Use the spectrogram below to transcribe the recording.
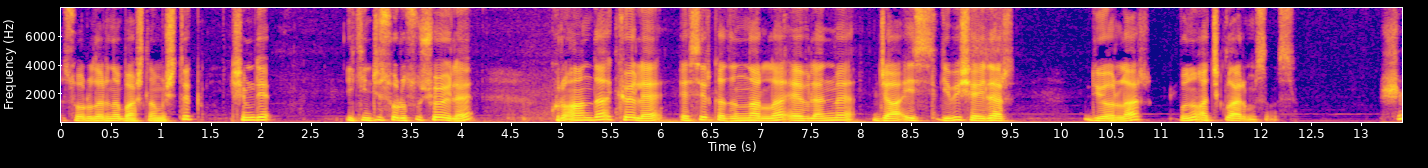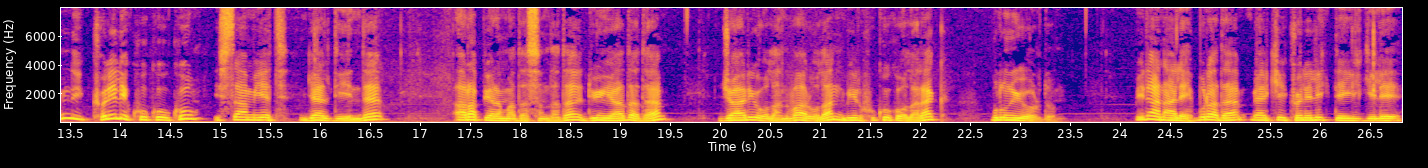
sorularına başlamıştık. Şimdi ikinci sorusu şöyle. Kur'an'da köle, esir kadınlarla evlenme caiz gibi şeyler diyorlar. Bunu açıklar mısınız? Şimdi kölelik hukuku İslamiyet geldiğinde Arap Yarımadası'nda da dünyada da cari olan, var olan bir hukuk olarak bulunuyordu. Binaenaleyh burada belki kölelikle ilgili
